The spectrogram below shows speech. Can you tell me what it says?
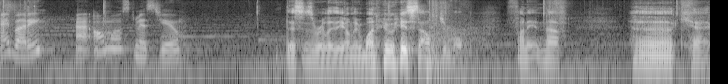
Hey, buddy. I almost missed you. This is really the only one who is salvageable. Funny enough. Okay.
